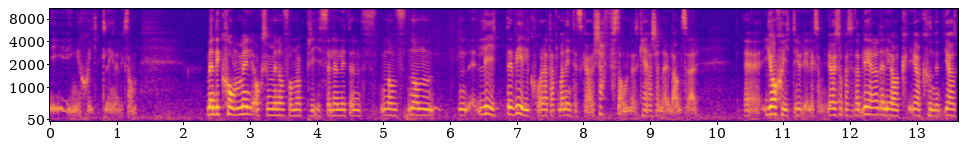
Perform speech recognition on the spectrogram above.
ingen skit längre. Liksom. Men det kommer också med någon form av pris eller en liten, någon, någon lite villkorat att man inte ska tjafsa om det kan jag känna ibland sådär. Eh, jag skiter ju i det liksom. Jag är så pass etablerad eller jag, jag, kunde, jag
